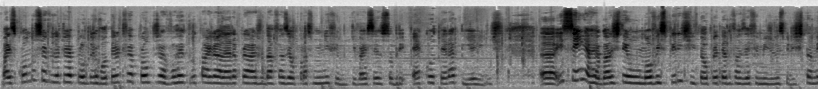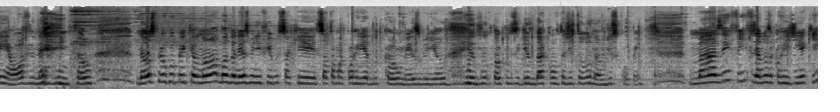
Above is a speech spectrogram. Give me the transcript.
mas quando o servidor estiver pronto e o roteiro estiver pronto, já vou recrutar a galera pra ajudar a fazer o próximo minifilme, que vai ser sobre ecoterapia, gente. Uh, e sim, agora a gente tem um novo Spirit, então eu pretendo fazer filme de Spirit também, é óbvio, né? Então, não se preocupem que eu não abandonei os minifilmes, só que só tá uma correria do cão mesmo, e eu, eu não tô conseguindo dar conta de tudo não, desculpem. Mas, enfim, fizemos a corridinha aqui.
